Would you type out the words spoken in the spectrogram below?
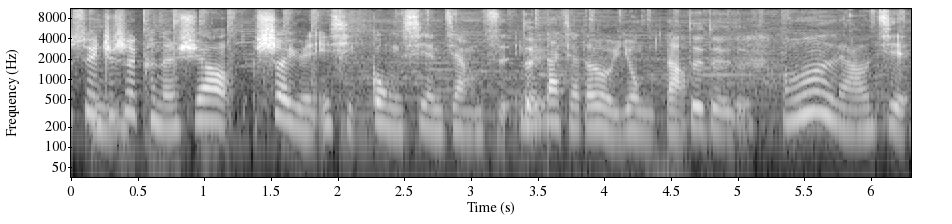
所以就是可能需要社员一起贡献这样子，因为大家都有用到。对对对。哦，了解。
